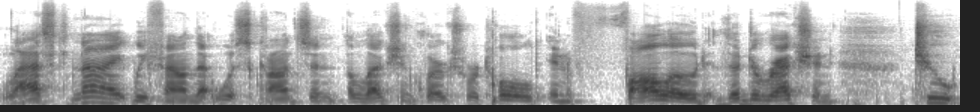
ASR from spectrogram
last night we found that Wisconsin election clerks were told and followed the direction to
